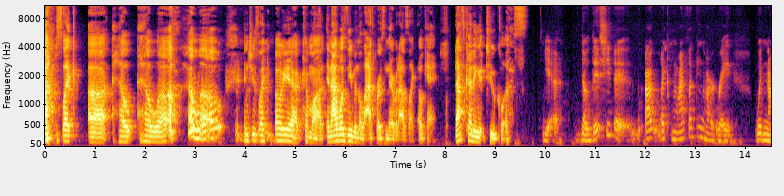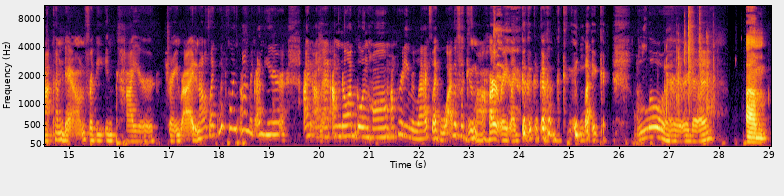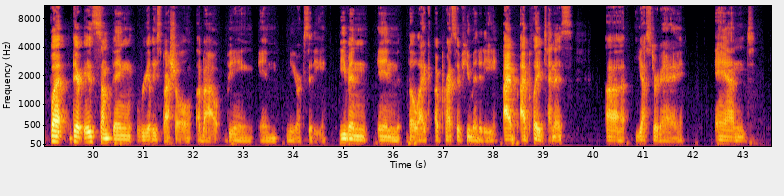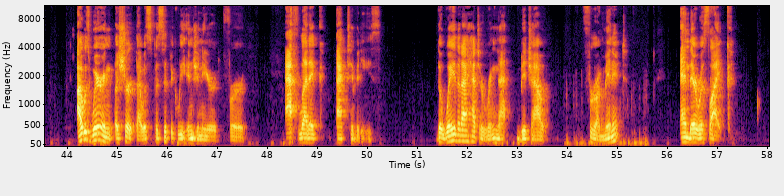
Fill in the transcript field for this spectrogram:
I was like, uh, hell, hello, hello. And she's like, oh yeah, come on. And I wasn't even the last person there, but I was like, okay, that's cutting it too close. Yeah. No, this shit that I like my fucking heart rate would not come down for the entire train ride. And I was like, what's going on? Like I'm here. I I'm, I know I'm going home. I'm pretty relaxed. Like why the fuck is my heart rate like like Lord. Um, but there is something really special about being in New York City, even in the like oppressive humidity. I I played tennis uh, yesterday, and I was wearing a shirt that was specifically engineered for athletic activities. The way that I had to wring that bitch out for a minute, and there was like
